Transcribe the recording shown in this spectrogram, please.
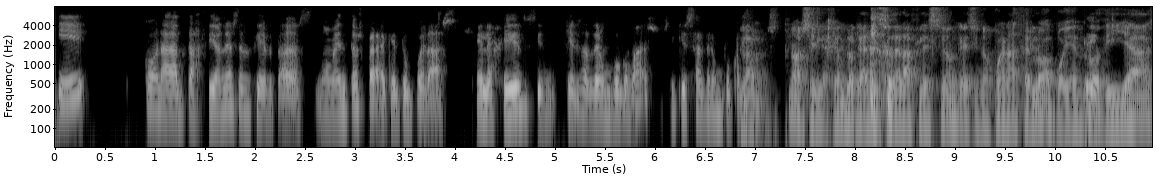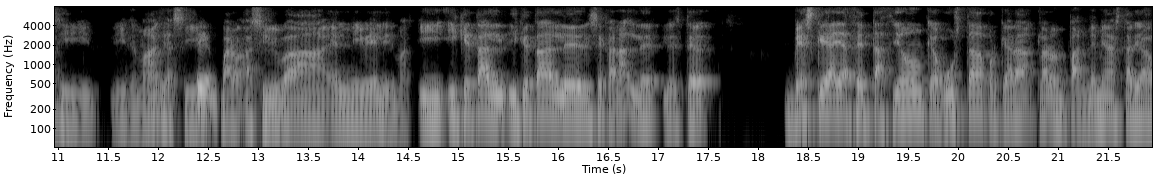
Y con adaptaciones en ciertos momentos para que tú puedas elegir si quieres hacer un poco más o si quieres hacer un poco claro. No, sí, el ejemplo que has dicho de la flexión, que si no pueden hacerlo, apoyen rodillas y, demás, y así, bueno, así va el nivel y demás. ¿Y, qué, tal, y qué tal ese canal? ¿Ves que hay aceptación, que gusta? Porque ahora, claro, en pandemia estaría,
